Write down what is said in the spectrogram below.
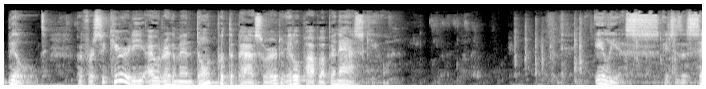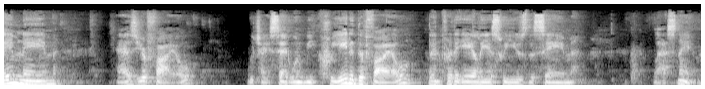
build. But for security, I would recommend don't put the password. It'll pop up and ask you. Alias, which is the same name as your file, which I said when we created the file, then for the alias we use the same last name.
